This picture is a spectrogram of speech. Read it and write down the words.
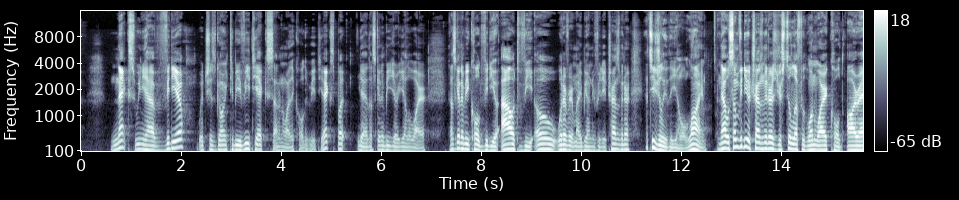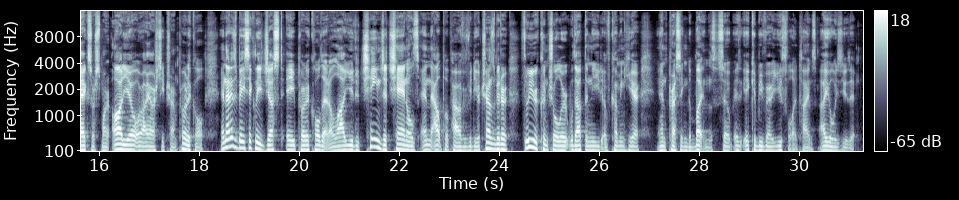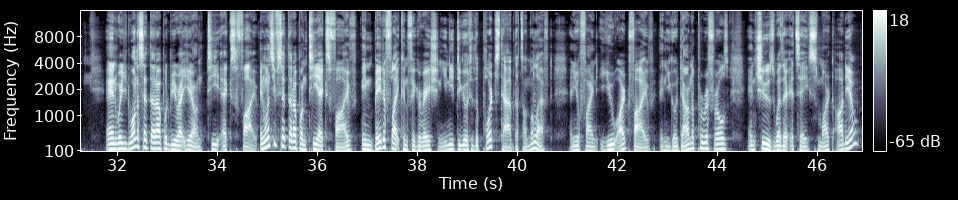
Next, we have video, which is going to be VTX. I don't know why they called it VTX, but yeah, that's going to be your yellow wire. That's going to be called video out, VO, whatever it might be on your video transmitter. It's usually the yellow line. Now, with some video transmitters, you're still left with one wire called RX or Smart Audio or IRC Tramp protocol. And that is basically just a protocol that allow you to change the channels and the output power of your video transmitter through your controller without the need of coming here and pressing the buttons. So it, it could be very useful at times. I always use it. And where you'd want to set that up would be right here on TX5. And once you've set that up on TX5, in Betaflight configuration, you need to go to the ports tab that's on the left and you'll find UART5 and you go down to peripherals and choose whether it's a smart audio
